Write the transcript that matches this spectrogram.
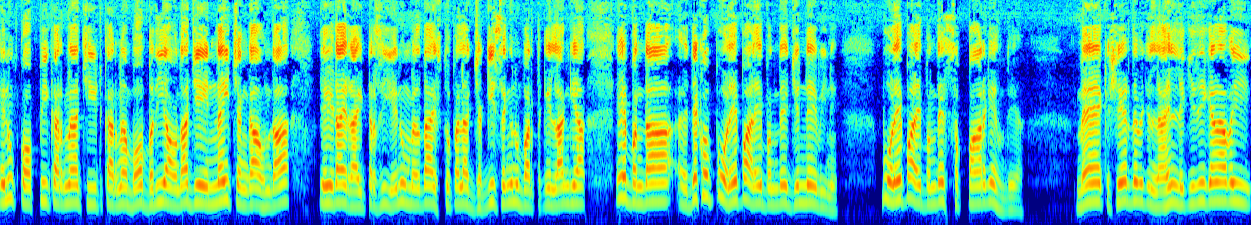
ਇਹਨੂੰ ਕਾਪੀ ਕਰਨਾ, ਚੀਟ ਕਰਨਾ ਬਹੁਤ ਵਧੀਆ ਆਉਂਦਾ, ਜੇ ਇੰਨਾ ਹੀ ਚੰਗਾ ਹੁੰਦਾ, ਇਹ ਜਿਹੜਾ ਰਾਈਟਰ ਸੀ, ਇਹਨੂੰ ਮਿਲਦਾ, ਇਸ ਤੋਂ ਪਹਿਲਾਂ ਜੱਗੀ ਸਿੰਘ ਨੂੰ ਵਰਤ ਕੇ ਲੰਘ ਗਿਆ। ਇਹ ਬੰਦਾ ਦੇਖੋ ਭੋਲੇ ਭਾਲੇ ਬੰਦੇ ਜਿੰਨੇ ਵੀ ਨੇ ਭੋਲੇ ਭਾਲੇ ਬੰਦੇ ਸੱਪਾਂ ਵਰਗੇ ਹੁੰਦੇ ਆ। ਮੈਂ ਇੱਕ ਸ਼ੇਰ ਦੇ ਵਿੱਚ ਲਾਈਨ ਲਿਖੀ ਸੀ, ਕਹਿੰਦਾ ਬਈ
